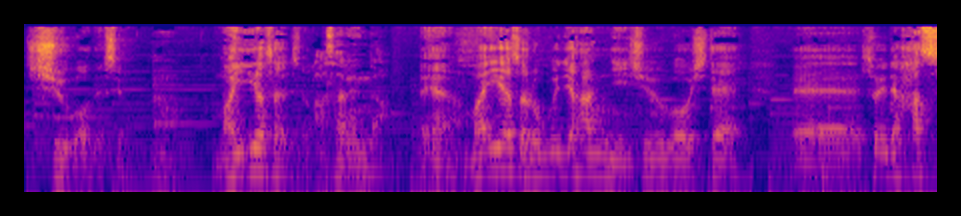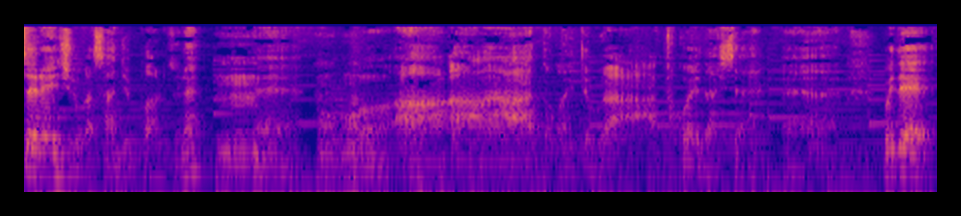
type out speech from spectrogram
集合ですよ。うん毎朝ですよ。朝練だ。ええ毎朝6時半に集合して、えーそれで発声練習が30分あるんですね。うん。ええうんうんうん、あーあーあーとか言ってガーッと声出して、えーそれで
